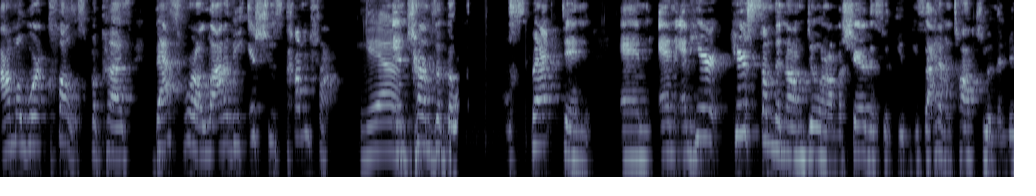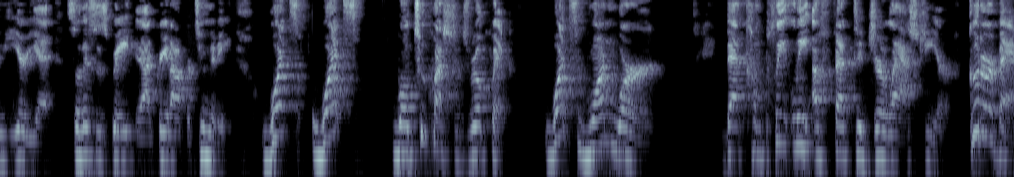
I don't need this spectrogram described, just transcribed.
I'm gonna work close because that's where a lot of the issues come from. Yeah. In terms of the respect and and and and here here's something I'm doing. I'm gonna share this with you because I haven't talked to you in the new year yet. So this is great, a great opportunity. What's what's well, two questions real quick. What's one word that completely affected your last year, good or bad?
